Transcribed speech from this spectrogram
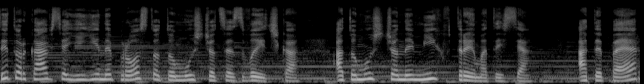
Ти торкався її не просто тому, що це звичка, а тому, що не міг втриматися. А тепер,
